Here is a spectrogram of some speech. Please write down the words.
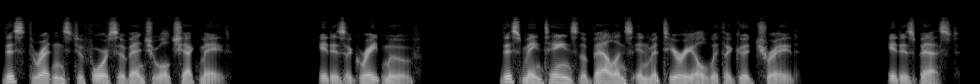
This threatens to force eventual checkmate. It is a great move. This maintains the balance in material with a good trade. It is best.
